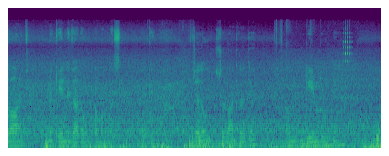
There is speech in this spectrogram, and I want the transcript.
तो आज मैं खेलने जा रहा हूँ अमंगस ओके चलो शुरुआत करते हैं। हम गेम ढूंढते हैं।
